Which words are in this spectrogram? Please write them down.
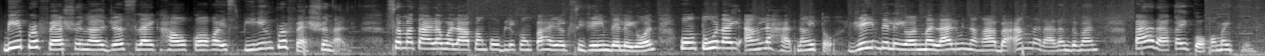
Be professional just like how Coco is being professional. Samantala wala pang publikong pahayag si Jane De Leon kung tunay ang lahat ng ito. Jane De Leon malalim na nga ba ang nararamdaman para kay Coco Martin?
